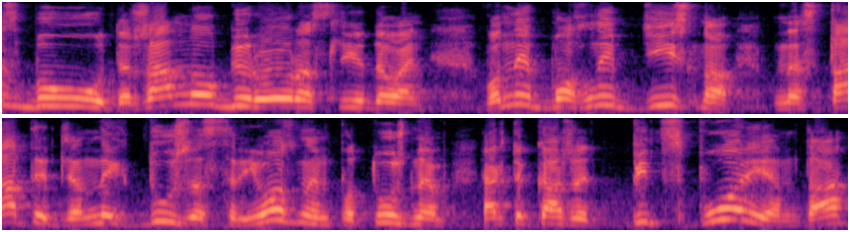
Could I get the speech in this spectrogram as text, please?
СБУ, Державного бюро розслідувань, вони б могли б дійсно стати для них дуже серйозним, потужним, як то кажуть, підспор'ям, да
